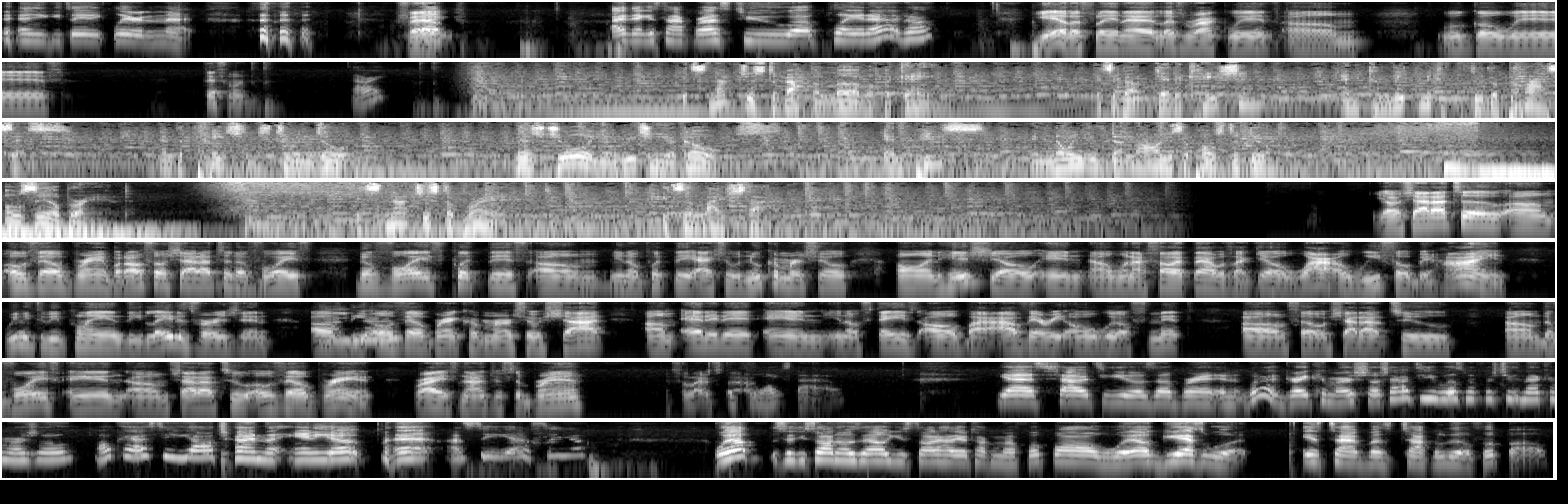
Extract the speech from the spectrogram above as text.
and you can say it clearer than that. Fact. Well, I think it's time for us to uh, play an ad, huh? Yeah, let's play an ad. Let's rock with. Um, we'll go with this one. All right. It's not just about the love of the game. It's about dedication, and commitment through the process, and the patience to endure. There's joy in reaching your goals, and peace in knowing you've done all you're supposed to do. Ozell brand. It's not just a brand, it's a lifestyle. Yo, shout out to um Ozell brand, but also shout out to the voice. The voice put this um, you know, put the actual new commercial on his show. And uh, when I saw it there, I was like, yo, why are we so behind? We need to be playing the latest version of mm-hmm. the Ozell brand commercial shot, um, edited and you know, staged all by our very own Will Smith. Um, so shout out to um the voice and um shout out to Ozell brand, right? It's not just a brand it's a lifestyle. It's a lifestyle. Yes, shout out to you, Ozell Brand. And what a great commercial. Shout out to you, Will Smith, for shooting that commercial. Okay, I see y'all trying to ante up. I see ya. I see ya. Well, since you saw Ozell, you saw how they were talking about football. Well, guess what? It's time for us to talk a little football.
